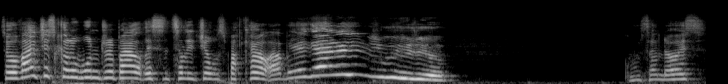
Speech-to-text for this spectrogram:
So have I just got to wonder about this until he jumps back out at me again? What's that noise?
